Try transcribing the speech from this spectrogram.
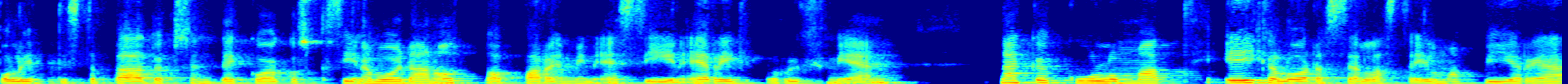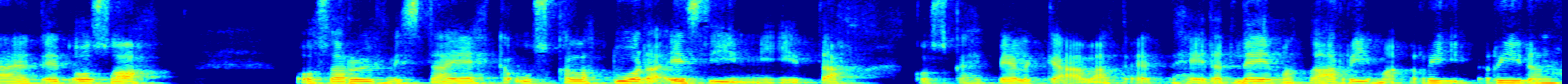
poliittista päätöksentekoa, koska siinä voidaan ottaa paremmin esiin eri ryhmien näkökulmat, eikä luoda sellaista ilmapiiriä, että, osa, osa ryhmistä ei ehkä uskalla tuoda esiin niitä, koska he pelkäävät, että heidät leimataan riima, ri, riidan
